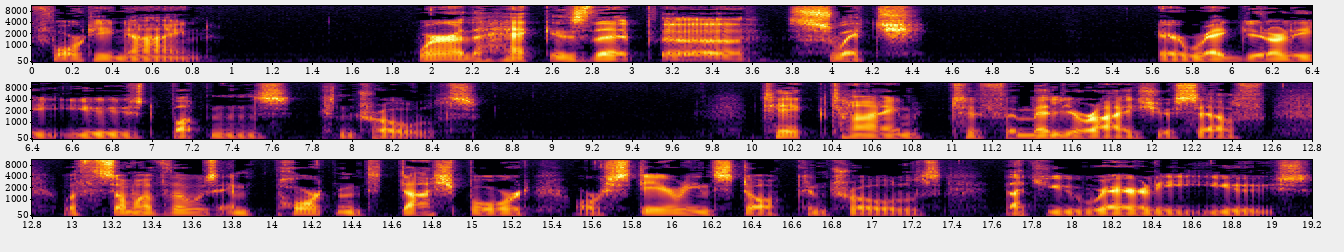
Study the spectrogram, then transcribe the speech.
Forty-nine. Where the heck is the uh, switch? Irregularly used buttons, controls. Take time to familiarize yourself with some of those important dashboard or steering stalk controls that you rarely use.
